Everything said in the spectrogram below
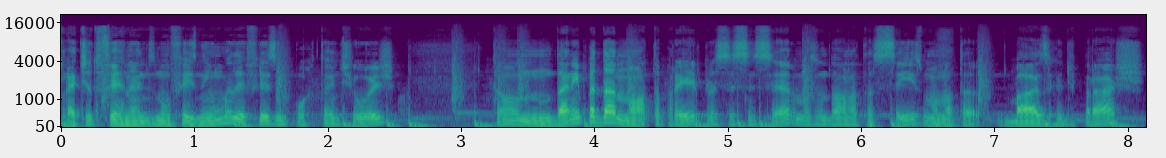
Gatito Fernandes não fez nenhuma defesa importante hoje. Então não dá nem para dar nota para ele, para ser sincero, mas não dá uma nota 6, uma nota básica de praxe.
